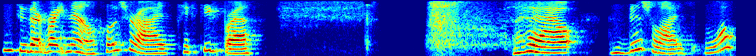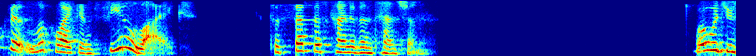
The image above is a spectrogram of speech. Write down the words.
You do that right now. Close your eyes, take a deep breath, let it out, visualize what would it look like and feel like to set this kind of intention what would you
